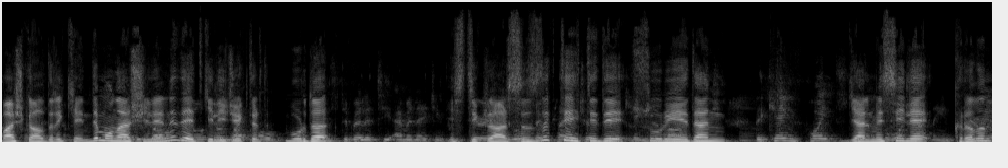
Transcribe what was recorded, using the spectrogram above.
başkaldırı kendi monarşilerini de etkileyecektir. Burada istikrarsızlık tehdidi Suriye'den gelmesiyle kralın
